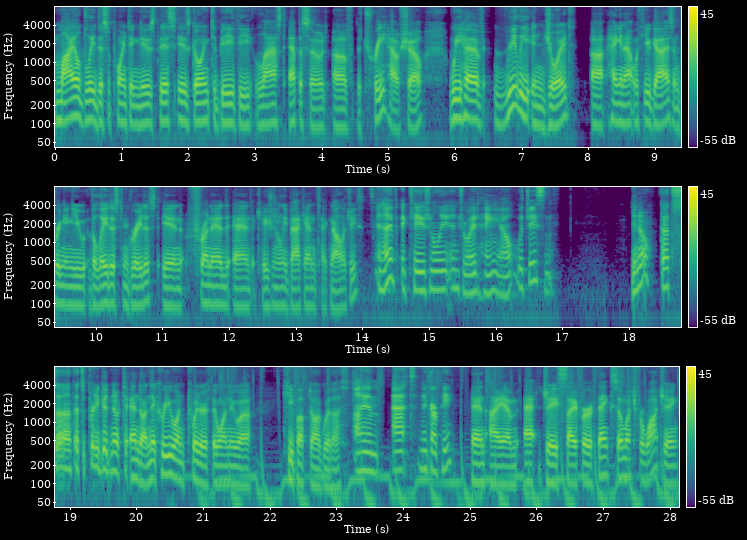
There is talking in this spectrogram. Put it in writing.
mildly disappointing news. This is going to be the last episode of the Treehouse Show. We have really enjoyed uh, hanging out with you guys and bringing you the latest and greatest in front end and occasionally back end technologies. And I've occasionally enjoyed hanging out with Jason you know, that's uh, that's a pretty good note to end on. Nick, who are you on Twitter if they want to uh, keep up, dog, with us. I am at Nick RP. And I am at Jay Seifer. Thanks so much for watching,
